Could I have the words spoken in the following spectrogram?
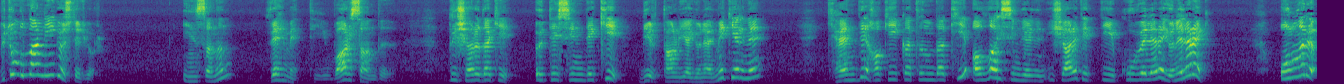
Bütün bunlar neyi gösteriyor? İnsanın vehmettiği, varsandığı, dışarıdaki, ötesindeki bir Tanrı'ya yönelmek yerine kendi hakikatındaki Allah isimlerinin işaret ettiği kuvvelere yönelerek onları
